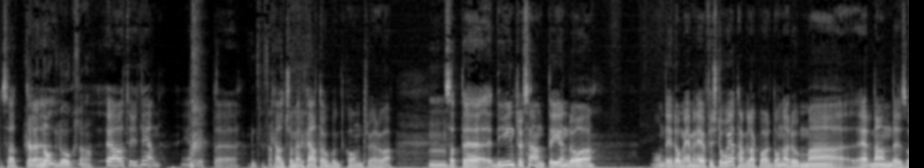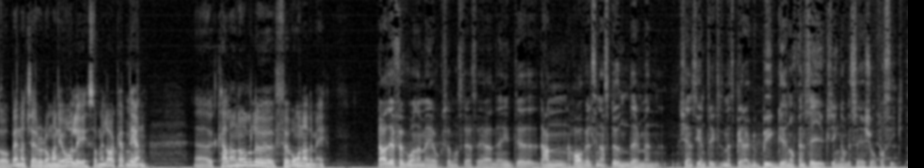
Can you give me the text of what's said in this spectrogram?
Så att... eh, också. Ja, tydligen. Enligt eh, calciomercato.com tror jag det var. Mm. Så att eh, det är ju intressant. Det är ändå... Om det är de, jag menar jag förstår ju att han vill ha kvar Donnarumma, Hernandez och Benacer och Romagnoli som en lagkapten. Mm. Calhanoglu förvånade mig. Ja, det förvånar mig också måste jag säga. Inte, han har väl sina stunder men känns ju inte riktigt som en spelare du bygger en offensiv kring om vi säger så på sikt.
